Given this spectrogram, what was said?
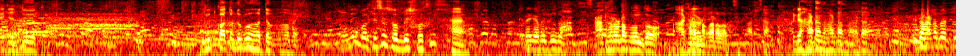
এই যে দুধ। দুধ কতটুকু হতে হবে? উনি বলতেছে চব্বিশ পঁচিশ। হ্যাঁ। এটাকে আমি দুটো আঠারোটা পর্যন্ত আঠারো। আঠারো করা যাচ্ছে। আচ্ছা একটু হাঁটান হাঁটান হাঁটান। একটু সামান্য একটু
